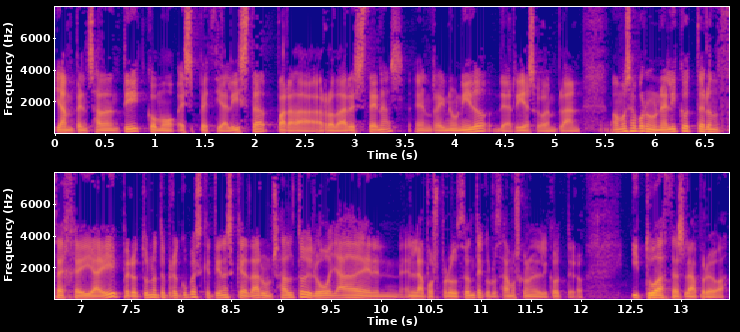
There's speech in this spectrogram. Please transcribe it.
y han pensado en ti como especialista para rodar escenas en Reino Unido de riesgo. En plan, vamos a poner un helicóptero en CGI ahí, pero tú no te preocupes que tienes que dar un salto y luego ya en, en la postproducción te cruzamos con el helicóptero. Y tú haces la prueba.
